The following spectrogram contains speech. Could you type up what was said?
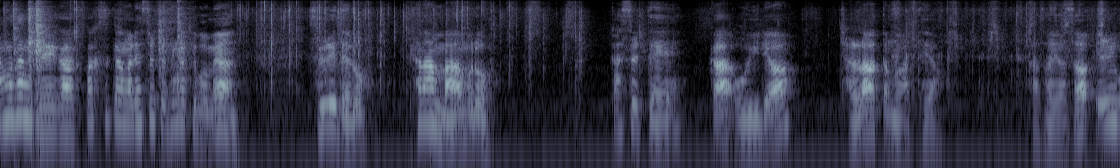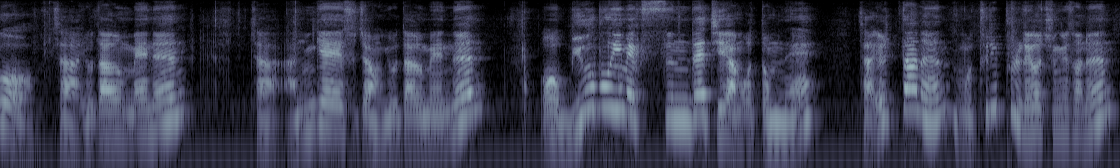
항상 제가 박스깡을 했을 때 생각해보면 순리대로 편한 마음으로 깠을 때가 오히려 잘 나왔던 것 같아요. 다섯, 여섯, 일곱. 자, 요 다음에는 자, 안개 수정. 요 다음에는 어, 뮤브이 맥스인데 뒤에 아무것도 없네. 자, 일단은 뭐 트리플 레어 중에서는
